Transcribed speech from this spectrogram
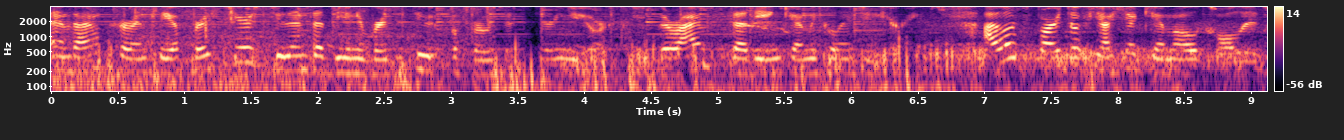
and I'm currently a first year student at the University of Rochester, New York, where I'm studying chemical engineering. I was part of Yahya Kemal College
